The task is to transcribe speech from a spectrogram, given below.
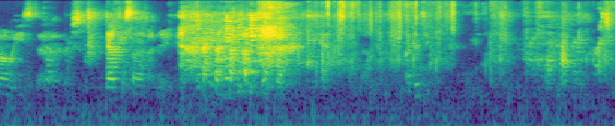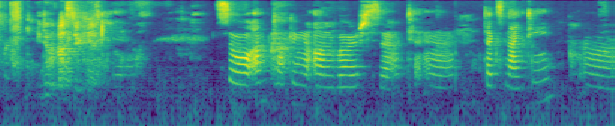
oh, he's the death personified. There you go. yeah. So, did you? You do the best you can. So I'm talking on verse uh, t- uh, text 19. Uh,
